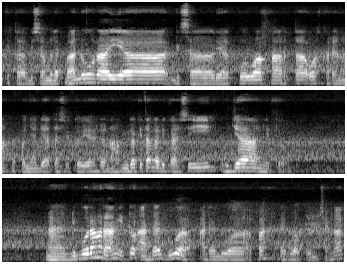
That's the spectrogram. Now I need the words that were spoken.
kita bisa melihat Bandung Raya bisa lihat Purwakarta. Wah keren lah pokoknya di atas itu ya. Dan alhamdulillah kita nggak dikasih hujan gitu. Nah di Burangrang itu ada dua ada dua apa ada dua puncak.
